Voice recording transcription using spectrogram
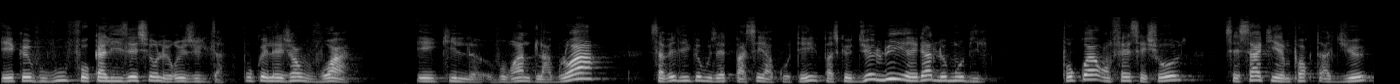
et que vous vous focalisez sur le résultat pour que les gens voient et qu'ils vous rendent la gloire, ça veut dire que vous êtes passé à côté parce que Dieu, lui, regarde le mobile. Pourquoi on fait ces choses? C'est ça qui importe à Dieu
